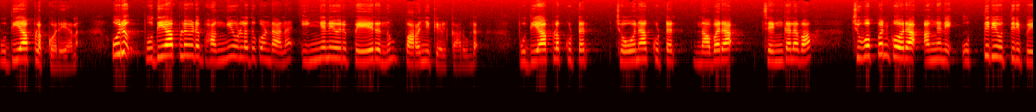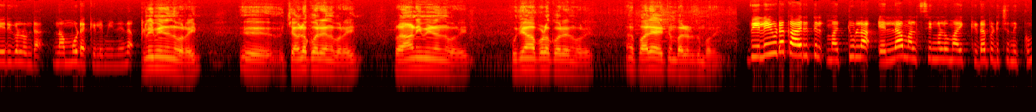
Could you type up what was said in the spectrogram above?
പുതിയാപ്ലക്കൊരയാണ്. ഒരു പുതിയാപ്ലയുടെ ഭംഗിയുള്ളത് കൊണ്ടാണ് ഇങ്ങനെയൊരു പേരെന്നും പറഞ്ഞു കേൾക്കാറുണ്ട്. പുതിയാപ്ലക്കുട്ടൻ ചോനാക്കുട്ടൻ നവര ചെങ്കലവ ചുവപ്പൻ കോര അങ്ങനെ ഒത്തിരി ഒത്തിരി പേരുകളുണ്ട് നമ്മുടെ കിളിമീനിന്. കിളിമീൻ എന്ന് പറയും ചെമലക്കോര എന്ന് പറയും റാണി മീൻ എന്ന് പറയും പുതിയാപ്പിളക്കോല എന്ന് പറയും അങ്ങനെ പല ഐറ്റം പലയിടത്തും പറയും. വിലയുടെ കാര്യത്തിൽ മറ്റുള്ള എല്ലാ മത്സ്യങ്ങളുമായി കിടപിടിച്ചു നിൽക്കും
